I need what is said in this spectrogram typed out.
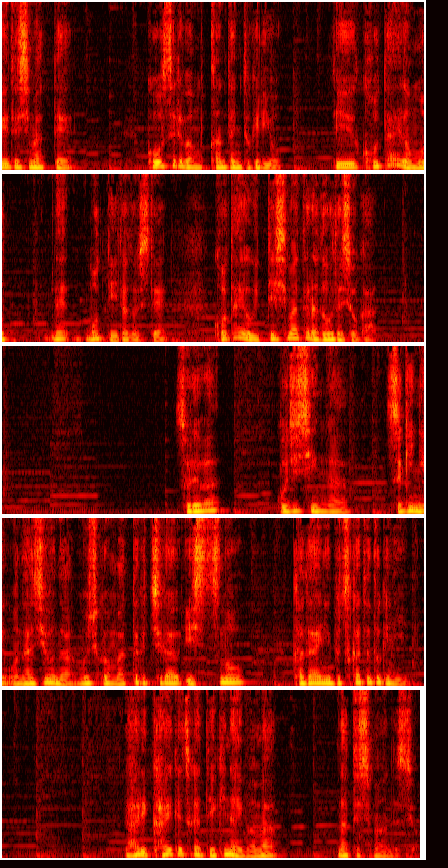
えてしまってこうすれば簡単に解けるよ。っていう答えをも、ね、持っていたとして答えを言ってしまったらどうでしょうか。それはご自身が次に同じようなもしくは全く違う異質の課題にぶつかった時にやはり解決ができないままなってしまうんですよ。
